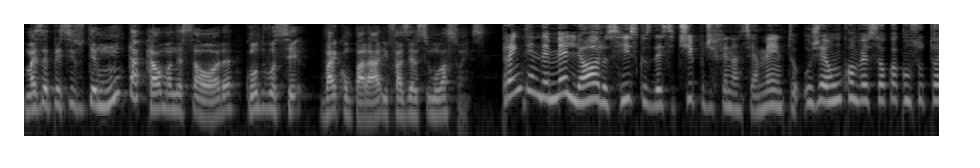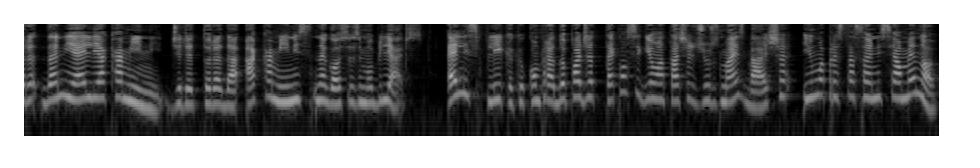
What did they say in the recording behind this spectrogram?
mas é preciso ter muita calma nessa hora quando você vai comparar e fazer as simulações. Para entender melhor os riscos desse tipo de financiamento, o G1 conversou com a consultora Daniele Acamini, diretora da Acamines Negócios Imobiliários. Ela explica que o comprador pode até conseguir uma taxa de juros mais baixa e uma prestação inicial menor,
